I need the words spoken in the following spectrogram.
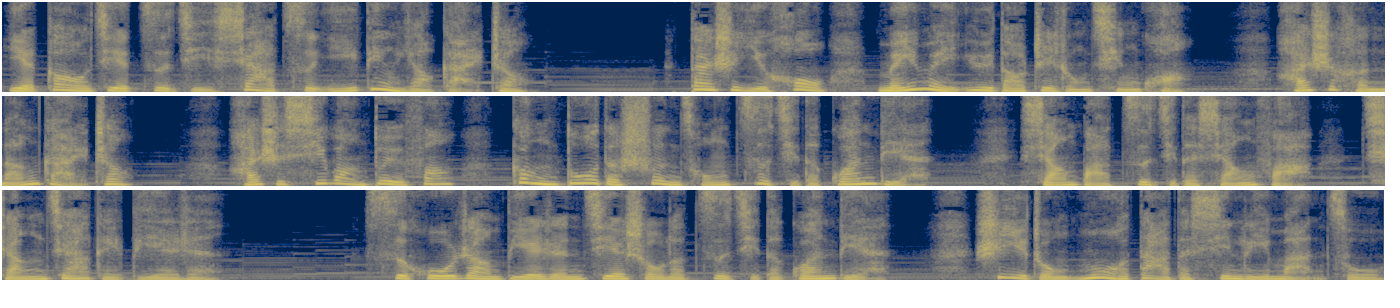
也告诫自己，下次一定要改正。但是以后每每遇到这种情况，还是很难改正，还是希望对方更多的顺从自己的观点，想把自己的想法强加给别人，似乎让别人接受了自己的观点，是一种莫大的心理满足。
